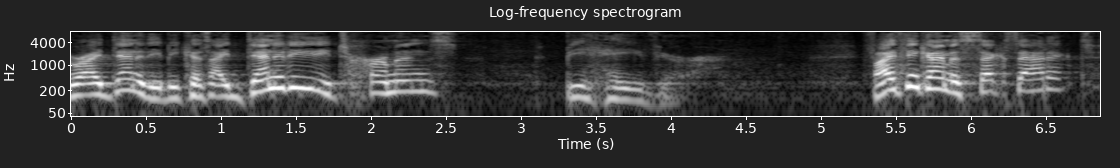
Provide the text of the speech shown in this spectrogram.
your identity, because identity determines behavior. If I think I'm a sex addict,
